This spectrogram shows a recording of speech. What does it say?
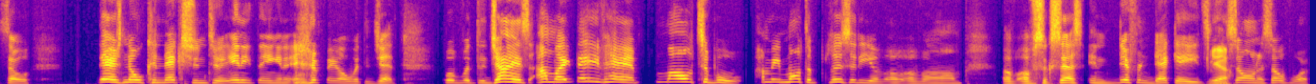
so there's no connection to anything in the NFL with the Jets. But with the Giants, I'm like they've had multiple, I mean, multiplicity of of, of um of, of success in different decades Yeah. and so on and so forth.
